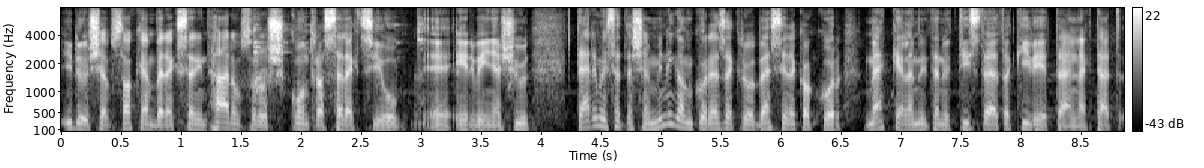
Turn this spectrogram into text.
idősebb szakemberek szerint háromszoros kontraszelekció érvényesül. Természetesen mindig, amikor ezekről beszélek, akkor meg kell említeni, hogy tisztelet a kivételnek. Tehát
